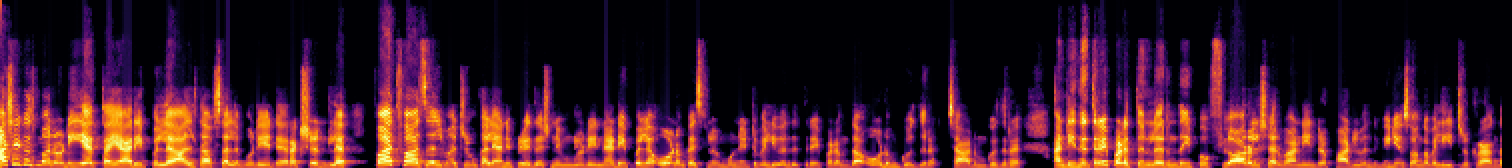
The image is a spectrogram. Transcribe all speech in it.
ஆஷிக் உஸ்மானுடைய தயாரிப்புல அல்தாஃப் சலமுடைய டைரக்ஷன்ல ஃபர்த் ஃபாசில் மற்றும் கல்யாணி பிரியதர்ஷன் இவங்களுடைய நடிப்புல ஓணம் ஃபெஸ்டிவல் முன்னிட்டு வெளிவந்த திரைப்படம் தான் ஓடும் குதிரை சாடும் குதிரை. அண்ட் இந்த திரைப்படத்துல இருந்து இப்போ ஃப்ளாரல் ஷர்வானின்ற பாடல் வந்து வீடியோ சாங்க வெளியிட்டிருக்கிறாங்க.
